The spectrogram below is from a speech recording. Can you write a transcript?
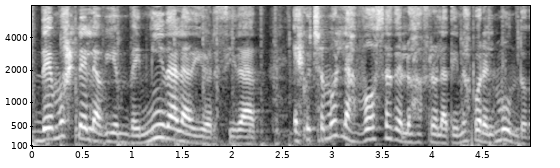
Démosle la bienvenida a la diversidad. Escuchemos las voces de los afrolatinos por el mundo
